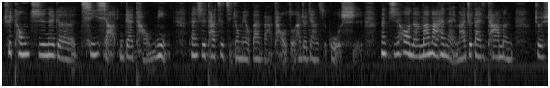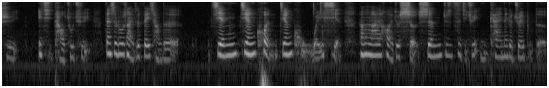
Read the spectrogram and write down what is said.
去通知那个妻小应该逃命，但是他自己就没有办法逃走，他就这样子过世。那之后呢，妈妈和奶妈就带着他们，就是一起逃出去，但是路上也是非常的。艰艰困、艰苦、危险，他妈妈后来就舍身，就是自己去引开那个追捕的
